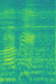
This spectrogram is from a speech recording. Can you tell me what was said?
la venga.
